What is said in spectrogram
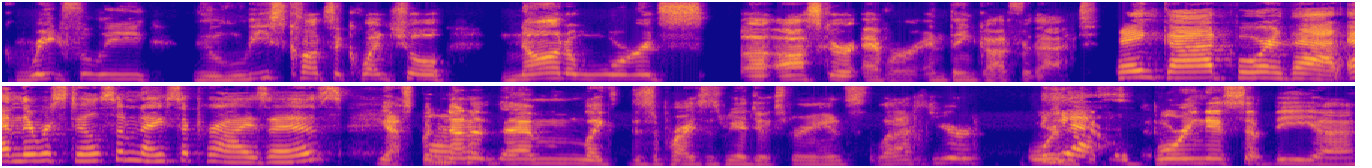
gratefully the least consequential non-awards uh, Oscar ever, and thank God for that. Thank God for that. And there were still some nice surprises. Yes, but Uh, none of them like the surprises we had to experience last year, or Yes. the boringness of the uh,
